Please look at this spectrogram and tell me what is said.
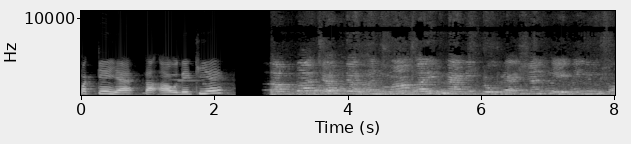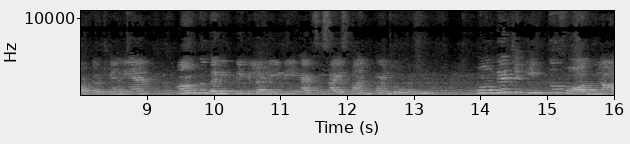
ਪੱਕੇ ਹੀ ਹੈ ਤਾਂ ਆਓ ਦੇਖੀਏ आपका चैप्टर पंजवा अरिथमेटिक प्रोग्रेशन एपी ਜਿਹਨੂੰ ਸ਼ਾਰਟਕਟ ਕਹਿੰਦੇ ਆ ਅੰਕ ਗਣਿਤਿਕ ਲੜੀ ਦੀ ਐਕਸਰਸਾਈਜ਼ 5.2 ਕਰਨੀ ਹੈ ਉਹਦੇ ਚ ਇੱਕ ਫਾਰਮੂਲਾ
